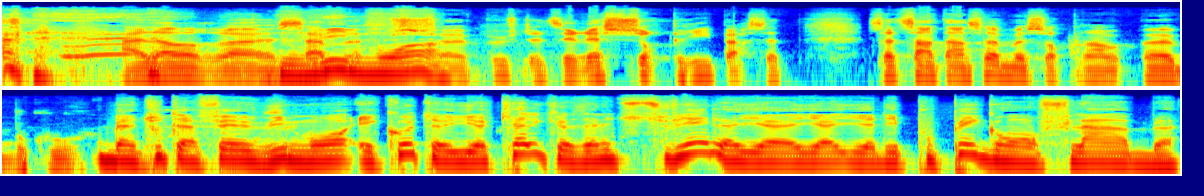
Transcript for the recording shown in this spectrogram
Alors, euh, ça me, mois. un peu, je te dirais, surpris par cette, cette sentence-là me surprend euh, beaucoup. Ben tout à fait, huit mois. Écoute, il y a quelques années, tu te souviens, là, il y a, il y a, des poupées gonflables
